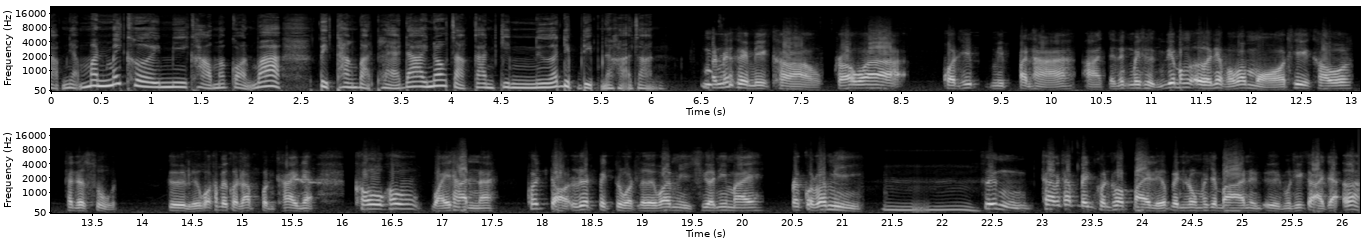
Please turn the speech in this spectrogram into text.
ดับเนี่ยมันไม่เคยมีข่าวมาก่อนว่า ติดทางบาดแผลได้นอกจากการกินเนื้อดิบๆนะคะอาจารย์ มันไม่เคยมีข่าว เพราะว่าคนที่มีปัญหาอาจจะนึกไม่ถึงเนี่ยบังเอิญเนี่ยผมว่าหมอที่เขาชันสูตร คือหรือว่าเขาเป็นคนรับคนไข้เนี่ยเขาเขาไหวทันนะเขาเจาะเลือดไปตรวจเลยว่ามีเชื้อนี่ไหมปรากฏว่ามี ซึ่งถ้าถ้าเป็นคนทั่วไปหรือเป็นโรงพยาบาลอื่นๆบางทีก็อาจจะเออ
